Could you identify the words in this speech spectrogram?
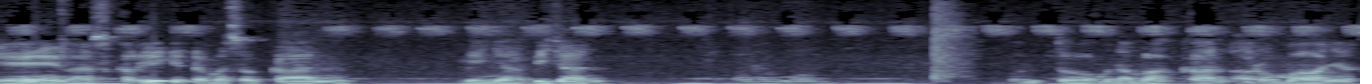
Oke, last kali kita masukkan minyak bijan untuk menambahkan aromanya.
